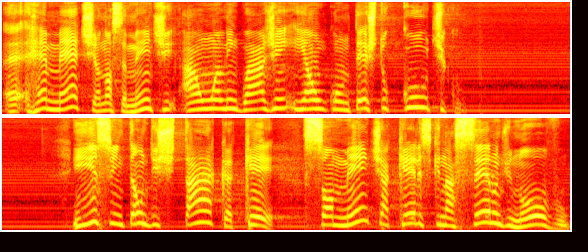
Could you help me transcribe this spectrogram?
é, remete a nossa mente a uma linguagem e a um contexto cultico. E isso então destaca que somente aqueles que nasceram de novo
